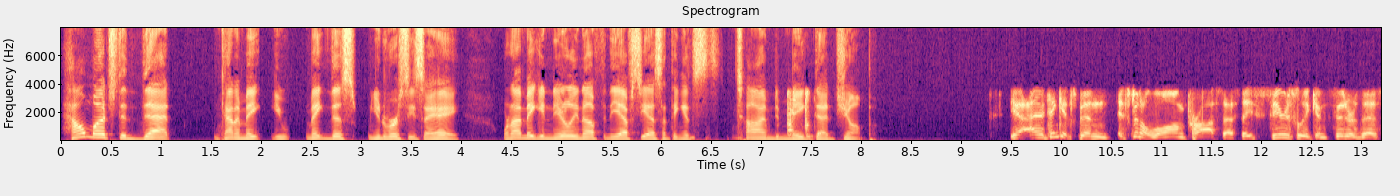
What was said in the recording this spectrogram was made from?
how much did that kind of make you make this university say, "Hey, we're not making nearly enough in the FCS. I think it's time to make that jump. Yeah, I think it's been it's been a long process. They seriously considered this.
